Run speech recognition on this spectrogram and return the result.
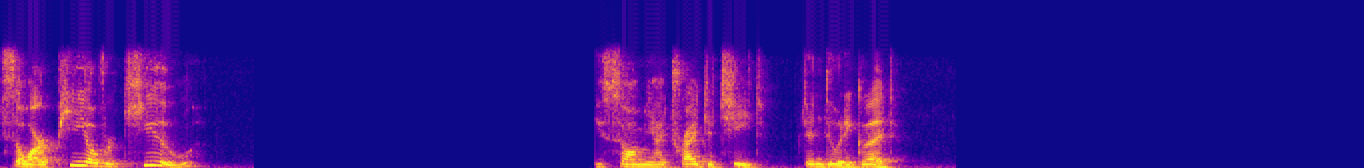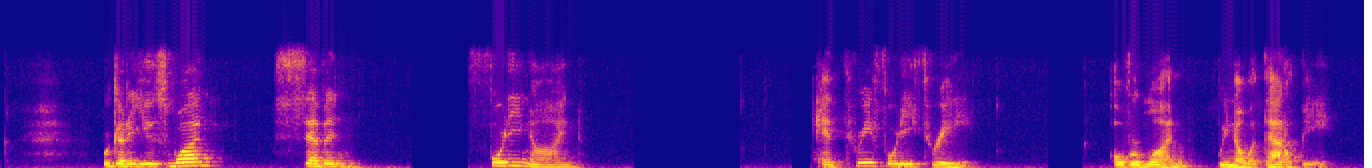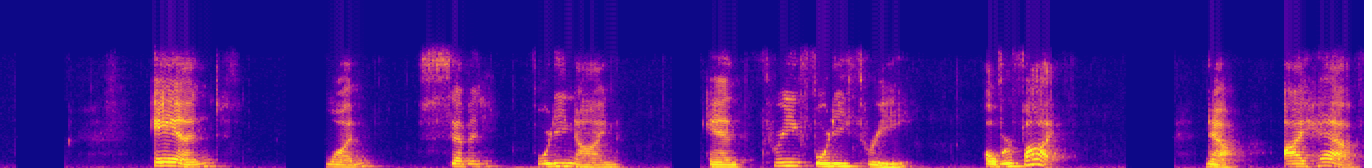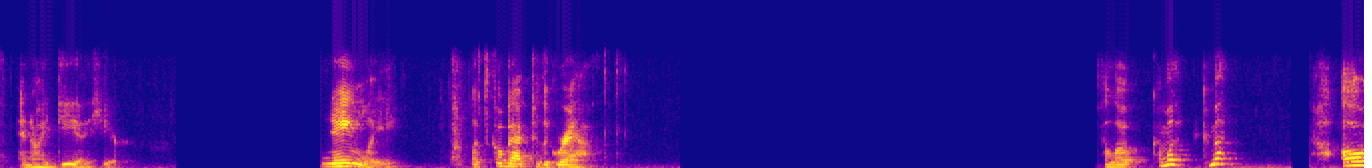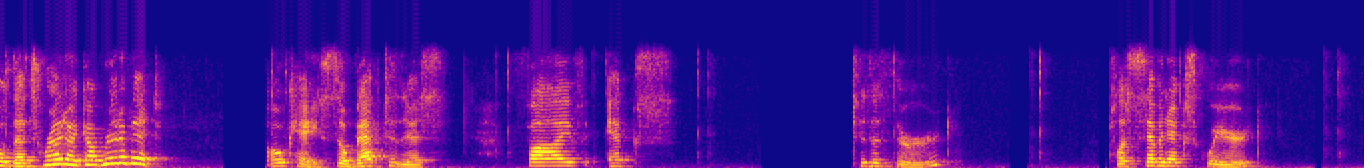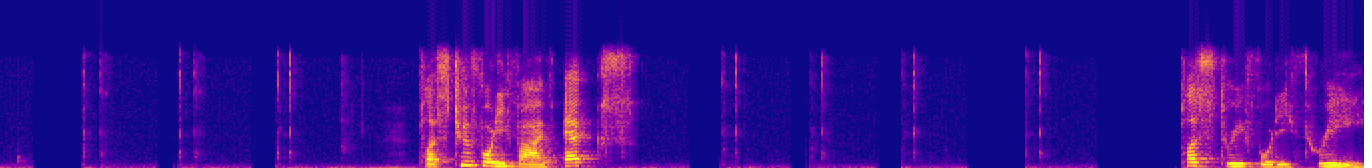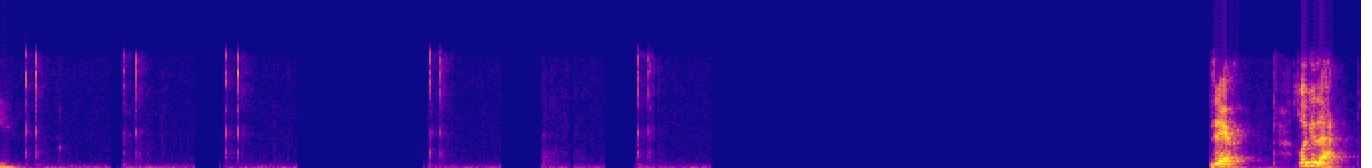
So our P over Q, you saw me, I tried to cheat, didn't do any good. We're going to use 1, 7, 49, and 343 over 1. We know what that'll be. And 1, 7, 49, and 343 over 5. Now, I have an idea here. Namely, let's go back to the graph. Hello? Come on, come on. Oh, that's right, I got rid of it. Okay, so back to this. 5x to the third plus 7x squared plus 245x plus 343. There, look at that.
